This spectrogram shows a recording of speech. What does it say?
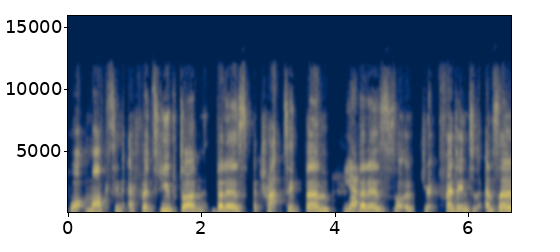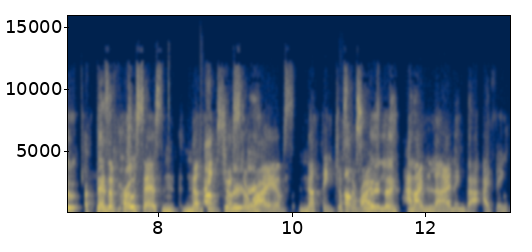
what marketing efforts you've done that has attracted them yeah that has sort of drip fed into and so there's a process nothing absolutely. just arrives nothing just absolutely. arrives and i'm learning that i think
